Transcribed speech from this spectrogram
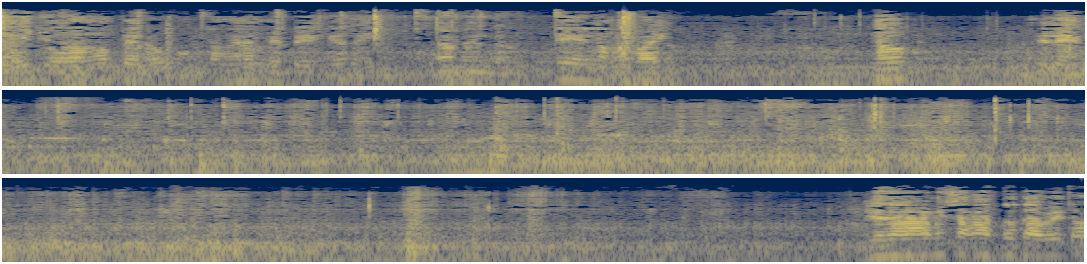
Na itsura mo, pero kung tanga may baker eh. Akin daw. Hindi, nakabike. No? lên Diyan na kami sa kanto tabi to.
